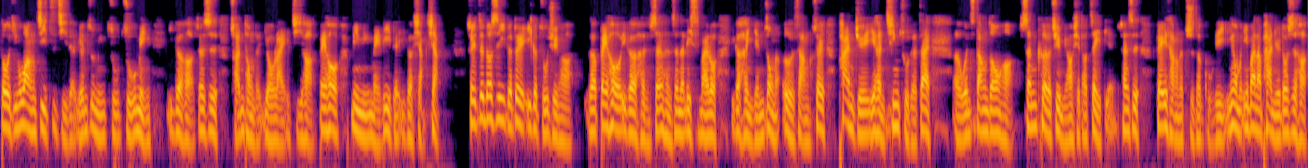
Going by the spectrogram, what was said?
都已经忘记自己的原住民族族名一个哈这是传统的由来以及哈背后命名美丽的一个想象。所以这都是一个对一个族群啊，一个背后一个很深很深的历史脉络，一个很严重的扼伤。所以判决也很清楚的在呃文字当中哈，深刻的去描写到这一点，算是非常的值得鼓励。因为我们一般的判决都是哈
